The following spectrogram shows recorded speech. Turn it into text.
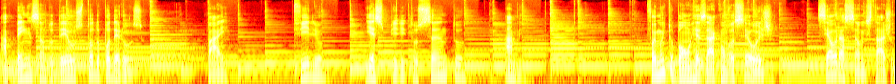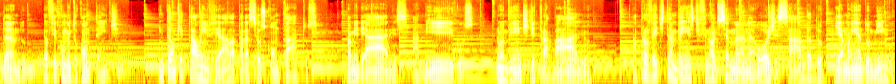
a bênção do Deus Todo-Poderoso. Pai, Filho e Espírito Santo. Amém. Foi muito bom rezar com você hoje. Se a oração está ajudando, eu fico muito contente. Então, que tal enviá-la para seus contatos, familiares, amigos, no ambiente de trabalho? Aproveite também este final de semana, hoje sábado e amanhã domingo,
